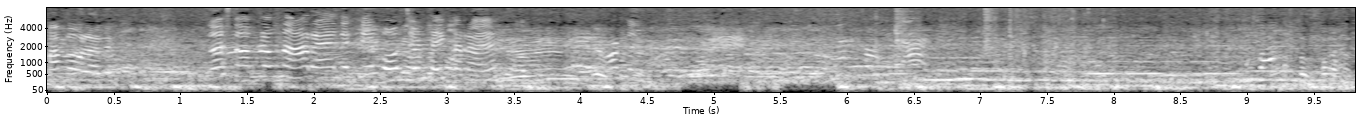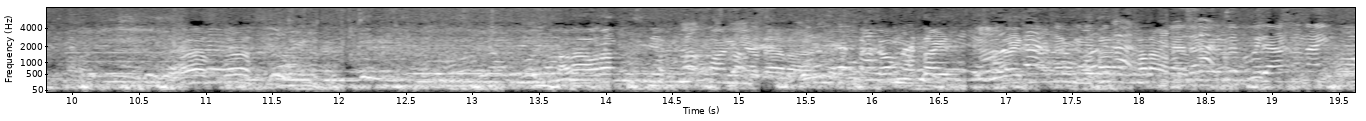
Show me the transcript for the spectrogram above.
पापा बोला दोस्तों हम लोग नहा रहे हैं देखिए बहुत चढ़ाई कर रहा है इतना पानी आ जा रहा है कम होता है कम होता है खराब घर में भी रहना नहीं हो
